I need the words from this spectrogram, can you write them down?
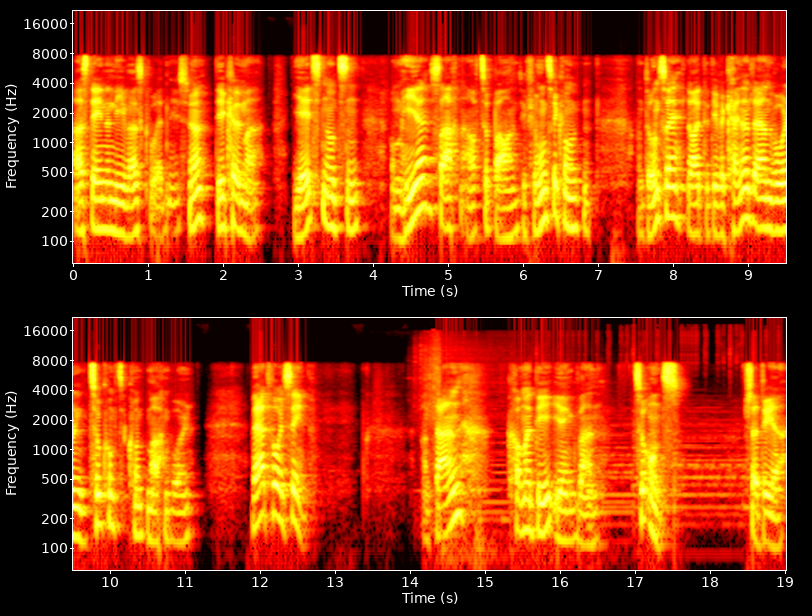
aus denen nie was geworden ist. Ja? Die können wir jetzt nutzen, um hier Sachen aufzubauen, die für unsere Kunden und unsere Leute, die wir kennenlernen wollen, Zukunftskunden machen wollen, wertvoll sind. Und dann kommen die irgendwann zu uns statt wir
